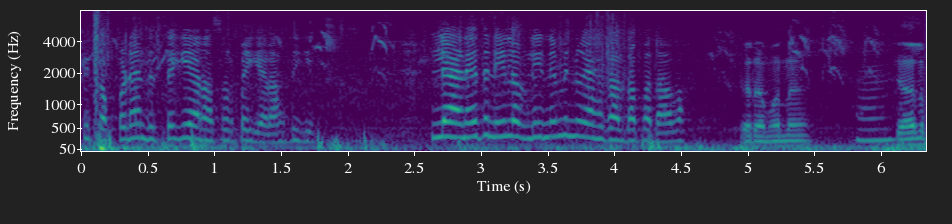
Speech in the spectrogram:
ਕਿ ਕੱਪੜਿਆਂ ਦੇ ਉੱਤੇ 1100 ਰੁਪਏ ਰੱਖ ਦਈਏ। ਲੈਣੇ ਤੇ ਨਹੀਂ ਲਵਲੀ ਨੇ ਮੈਨੂੰ ਇਸ ਗੱਲ ਦਾ ਪਤਾ ਵਾ। ਰਮਨ ਹਾਂ। ਚੱਲ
